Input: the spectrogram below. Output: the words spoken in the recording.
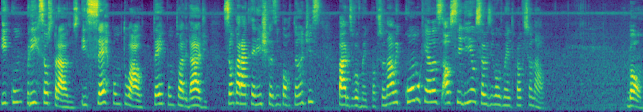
e cumprir seus prazos e ser pontual, ter pontualidade, são características importantes para o desenvolvimento profissional e como que elas auxiliam o seu desenvolvimento profissional? Bom,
